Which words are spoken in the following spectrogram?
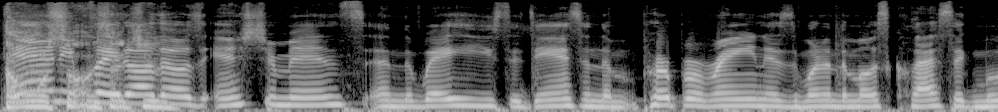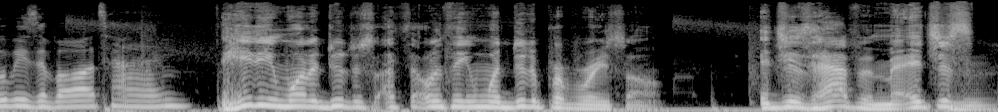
throwing and he played at all you. those instruments and the way he used to dance. And the Purple Rain is one of the most classic movies of all time. He didn't want to do this. I the only thing he wanted to do the Purple Rain song. It just happened, man. It just mm-hmm.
